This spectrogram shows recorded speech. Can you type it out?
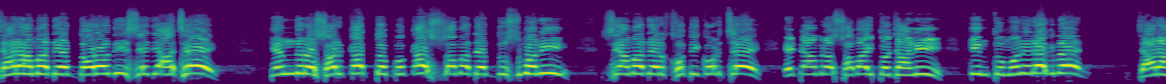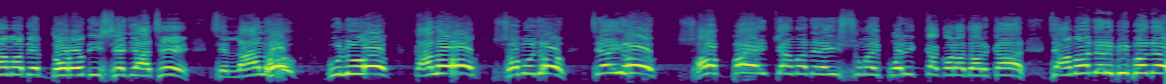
যারা আমাদের দরদি সেজে আছে, কেন্দ্র সরকার তো প্রকাশ্য আমাদের দুশ্মনী সে আমাদের ক্ষতি করছে, এটা আমরা সবাই তো জানি, কিন্তু মনে রাখবেন, যারা আমাদের দরদি সেজে আছে, সে লাল হোক, ব্লু হোক, কালো হোক, সবুজ হোক, যেই হোক, সবাইকে আমাদের এই সময় পরীক্ষা করা দরকার যে আমাদের বিপদে,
